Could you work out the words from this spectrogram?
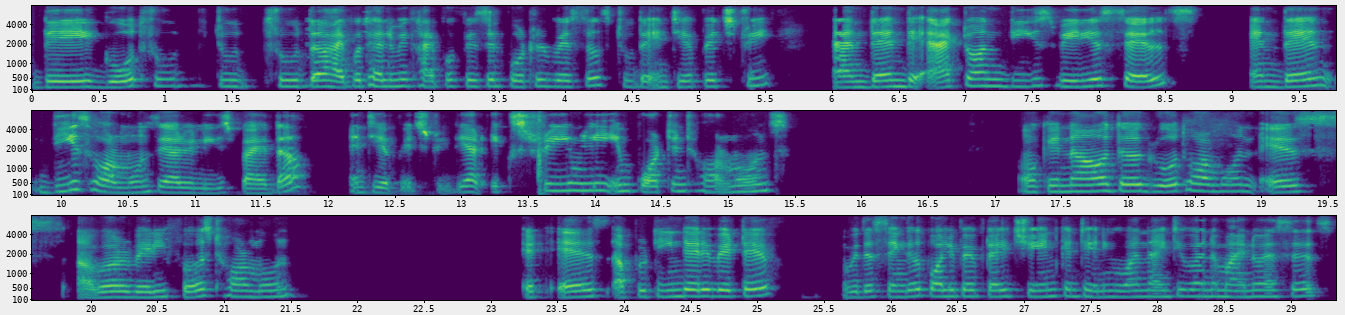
They go through to through the hypothalamic hypophyseal portal vessels to the anterior pituitary, and then they act on these various cells, and then these hormones they are released by the anterior pituitary. They are extremely important hormones. Okay, now the growth hormone is our very first hormone. It is a protein derivative with a single polypeptide chain containing 191 amino acids.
